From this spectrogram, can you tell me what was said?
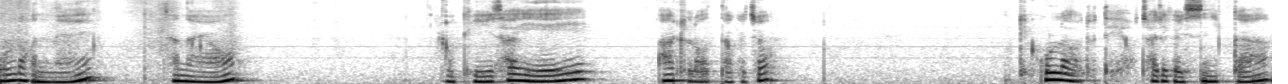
올라갔네. 괜찮아요. 여기 사이에 알을 넣었다, 그죠? 이렇게 올라와도 돼요. 자리가 있으니까.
